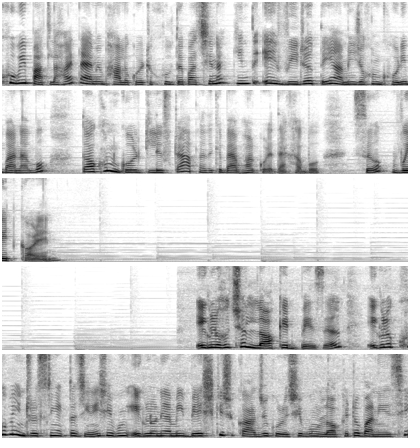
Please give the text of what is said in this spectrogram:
খুবই পাতলা হয়, তাই আমি ভালো করে এটা খুলতে পারছি না। কিন্তু এই ভিডিওতে আমি যখন ঘড়ি বানাবো, তখন গোল্ড লিফটা আপনাদেরকে ব্যবহার করে দেখাবো। সো ওয়েট করেন। এগুলো হচ্ছে লকেট বেজেল। এগুলো খুবই ইন্টারেস্টিং একটা জিনিস এবং এগুলো নিয়ে আমি বেশ কিছু কাজও করেছি এবং লকেটও বানিয়েছি।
